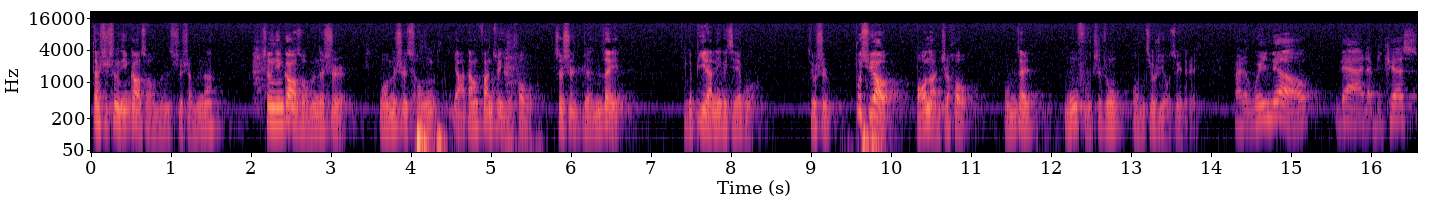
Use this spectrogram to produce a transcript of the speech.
但是圣经告诉我们的是什么呢？圣经告诉我们的是，我们是从亚当犯罪以后，这是人类一个必然的一个结果，就是不需要保暖之后，我们在母腹之中，我们就是有罪的人。 But we know that because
